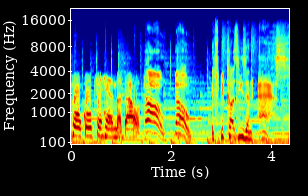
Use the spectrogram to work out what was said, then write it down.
vocal to him about. No, no. It's because he's an ass.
